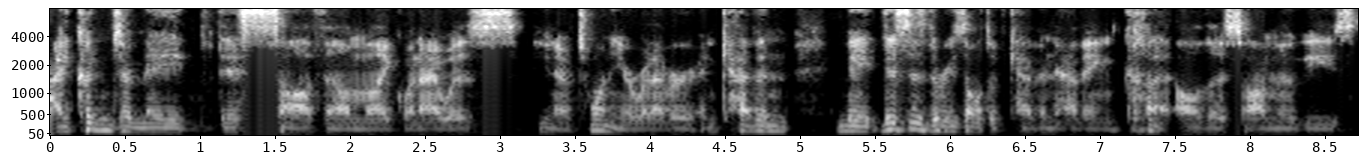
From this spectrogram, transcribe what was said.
I couldn't have made this Saw film like when I was, you know, 20 or whatever. And Kevin made this is the result of Kevin having cut all those Saw movies.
